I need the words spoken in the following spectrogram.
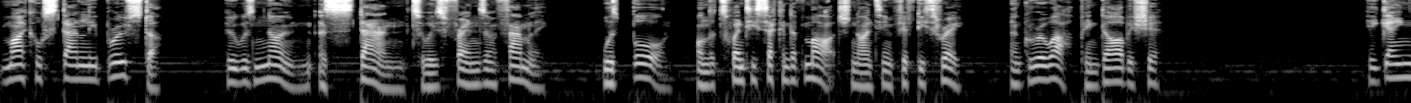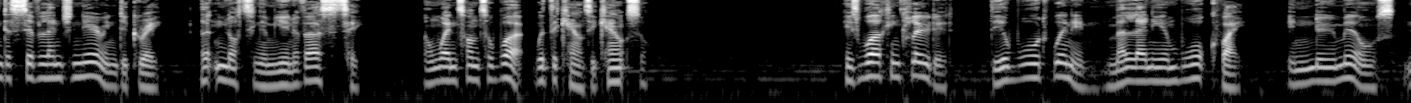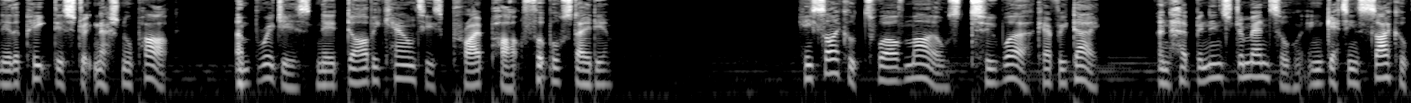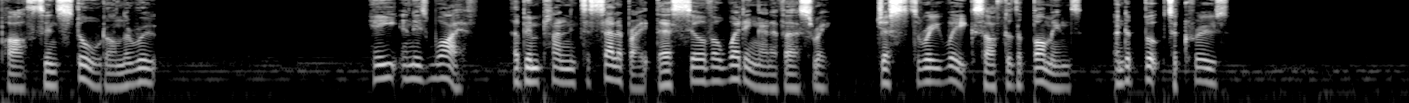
Michael Stanley Brewster, who was known as Stan to his friends and family, was born on the 22nd of March 1953 and grew up in Derbyshire. He gained a civil engineering degree at Nottingham University and went on to work with the county council. His work included the award winning Millennium Walkway in New Mills near the Peak District National Park and bridges near Derby County's Pride Park football stadium. He cycled 12 miles to work every day and had been instrumental in getting cycle paths installed on the route. He and his wife had been planning to celebrate their silver wedding anniversary just three weeks after the bombings and had booked a cruise.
